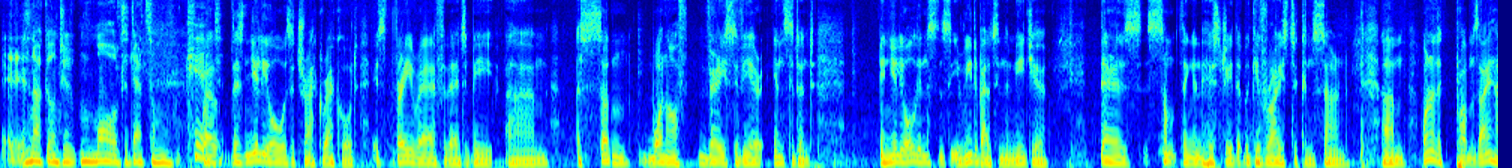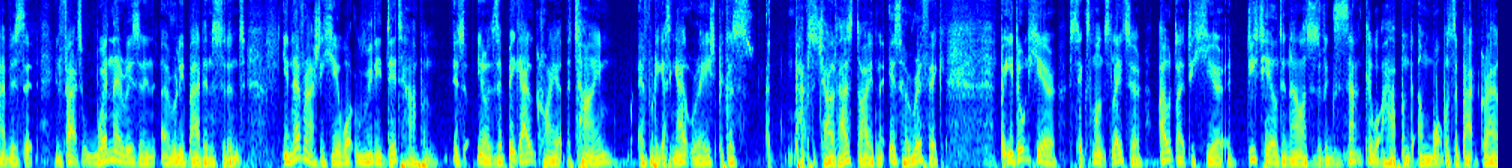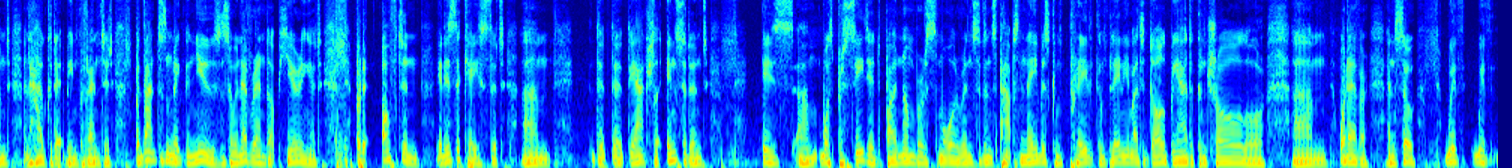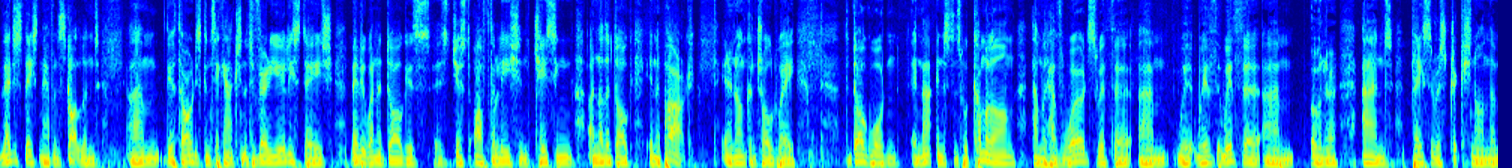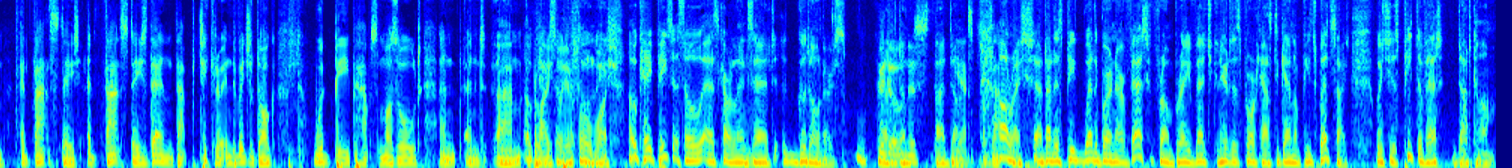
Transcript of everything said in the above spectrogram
is not going to maul to death some kid? Well, there's nearly always a track record. It's very rare for there to be um, a sudden, one off, very severe incident. In nearly all the incidents that you read about in the media, there is something in the history that would give rise to concern. Um, one of the problems I have is that, in fact, when there is an, a really bad incident, you never actually hear what really did happen. Is you know, there's a big outcry at the time, everybody getting outraged because uh, perhaps a child has died and it is horrific. But you don't hear six months later. I would like to hear a detailed analysis of exactly what happened and what was the background and how could it have been prevented. But that doesn't make the news, and so we never end up hearing it. But it, often it is the case that um, the, the the actual incident is um, was preceded by a number of smaller incidents, perhaps neighbours compra- complaining about a dog being out of control or um, whatever. And so, with with legislation they have in Scotland, um, the authorities can take action at a very early stage, maybe when a dog is is just off the leash and chasing another dog in the park in an uncontrolled way. The dog warden, in that instance, would come along and would have words with the um, with with with the um, owner and place a restriction on them at that stage. At that stage, then that particular individual dog would be perhaps muzzled and and um, Okay, obliged so you're full leash. Okay, Peter. So, as Caroline said, good owners. Good owners, Bad dogs. yeah, exactly. All right. Uh, that is Pete Wedderburn, our vet from Bray Vet. You can hear this broadcast again on Pete's website, which is petethevet.com.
